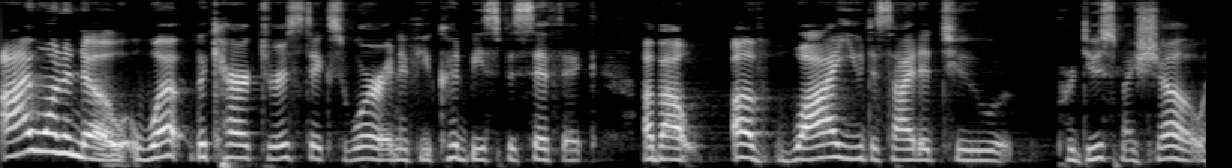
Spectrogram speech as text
I want to know what the characteristics were, and if you could be specific about of why you decided to produce my show.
